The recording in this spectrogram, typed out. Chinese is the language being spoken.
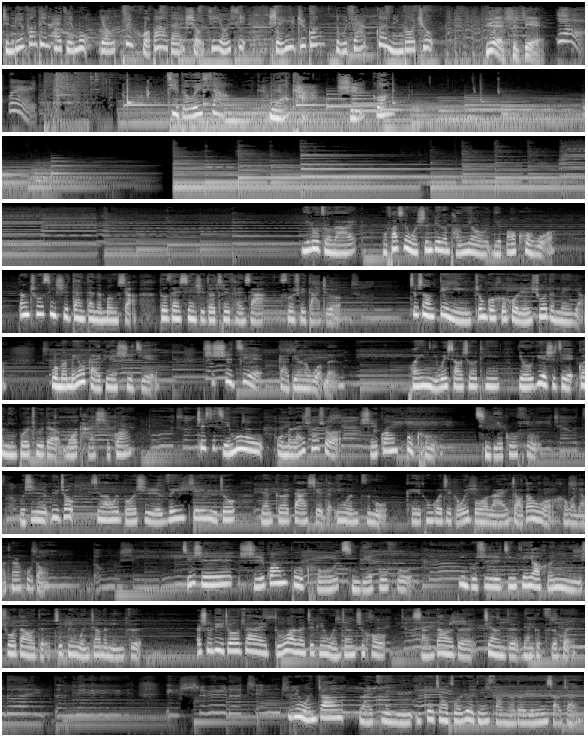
枕边风电台节目由最火爆的手机游戏《神域之光》独家冠名播出。月世界，记得微笑，摩卡时光。一路走来，我发现我身边的朋友，也包括我，当初信誓旦旦的梦想，都在现实的摧残下缩水打折。就像电影《中国合伙人》说的那样，我们没有改变世界，是世界改变了我们。欢迎你微笑收听由月世界冠名播出的《摩卡时光》。这期节目，我们来说说时光不苦，请别辜负。我是绿洲，新浪微博是 ZJ 绿洲，两个大写的英文字母，可以通过这个微博来找到我，和我聊天互动。其实时光不苦，请别辜负，并不是今天要和你说到的这篇文章的名字，而是绿洲在读完了这篇文章之后想到的这样的两个词汇。这篇文章来自于一个叫做“热点扫描”的人人小站，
